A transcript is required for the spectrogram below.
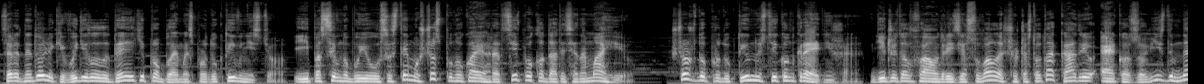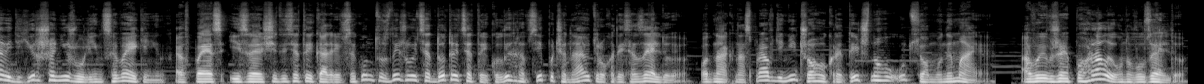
Серед недоліків виділили деякі проблеми з продуктивністю і пасивну бойову систему, що спонукає гравців покладатися на магію. Що ж до продуктивності конкретніше, Digital Foundry з'ясували, що частота кадрів Echo of Wisdom навіть гірша, ніж у Link's Awakening. FPS із 60 кадрів в секунду знижується до 30, коли гравці починають рухатися Зельдою. Однак насправді нічого критичного у цьому немає. А ви вже пограли у нову Зельду?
